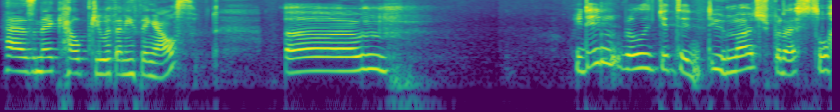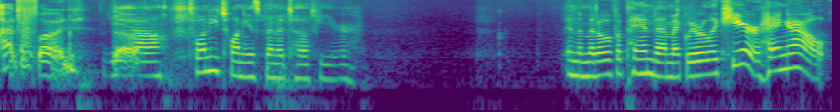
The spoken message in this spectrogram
Has Nick helped you with anything else? um, we didn't really get to do much, but I still had fun. though. Yeah, 2020 has been a tough year. in the middle of a pandemic. We were like, here, hang out.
